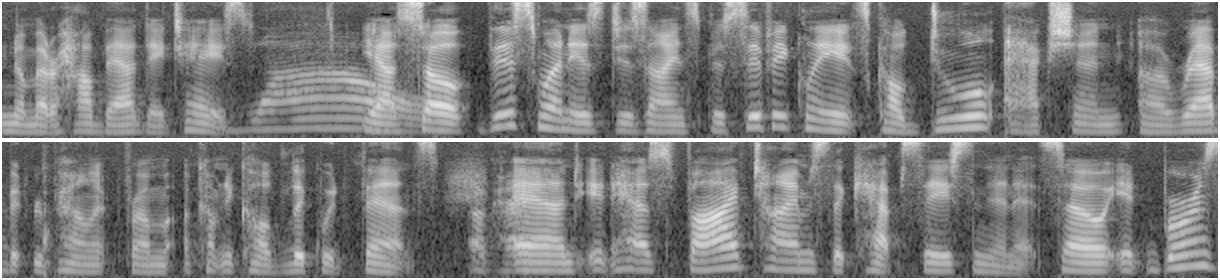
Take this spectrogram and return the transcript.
no matter how bad they taste. Wow. Yeah, so this one is designed specifically, it's called dual action uh, rabbit repellent from a company called Liquid Fence. Okay. And it has five times the capsaicin in it. So it burns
